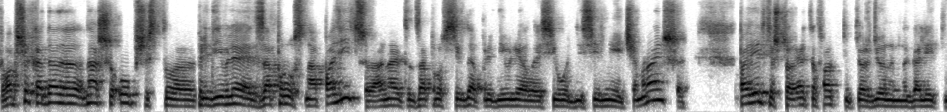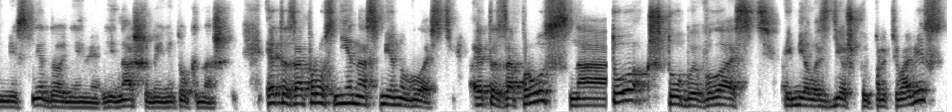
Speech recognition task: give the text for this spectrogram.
Вообще, когда наше общество предъявляет запрос на оппозицию, она этот запрос всегда предъявляла и сегодня сильнее, чем раньше, поверьте, что это факт, подтвержденный многолетними исследованиями, и нашими, и не только нашими. Это запрос не на смену власти. Это запрос на то, чтобы власть имела сдержку и противовес,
